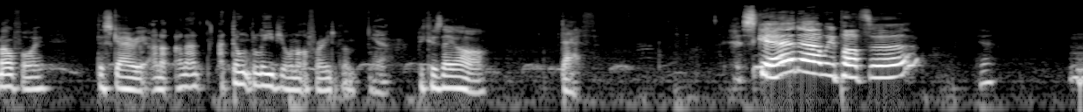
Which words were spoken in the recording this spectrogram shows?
Malfoy, they're scary, and I, and I, I don't believe you're not afraid of them Yeah. because they are death. Scared, are we, Potter? Yeah. Hmm.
